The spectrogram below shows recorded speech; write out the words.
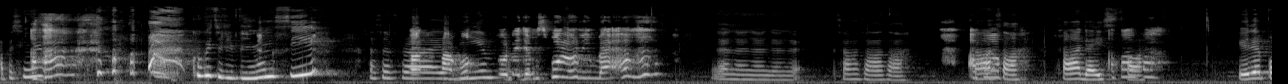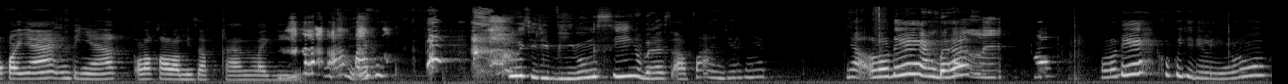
Apa sih Nya? kok gue jadi bingung sih mabuk Astagfirullahaladzim udah jam 10 nih mbak Enggak, enggak, enggak, enggak, enggak. Salah, salah, salah. Apa, Salah, apa? salah. Salah, guys. apa salah. apa Yaudah, pokoknya intinya lo kalau misalkan lagi... Gue jadi bingung sih ngebahas apa anjirnya. Ya, lo deh yang bahas. Lo deh, kok gue jadi linglung.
